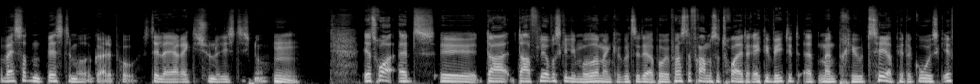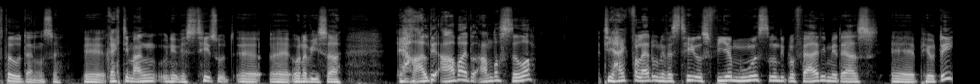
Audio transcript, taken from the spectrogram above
Hvad er så den bedste måde at gøre det på? Stiller jeg rigtig journalistisk nu. Mm. Jeg tror, at øh, der, der er flere forskellige måder, man kan gå til det her på. Først og fremmest så tror jeg, at det er rigtig vigtigt, at man prioriterer pædagogisk efteruddannelse. Øh, rigtig mange universitetsundervisere øh, har aldrig arbejdet andre steder. De har ikke forladt universitetets fire mure, siden de blev færdige med deres øh, PhD,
